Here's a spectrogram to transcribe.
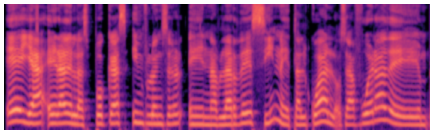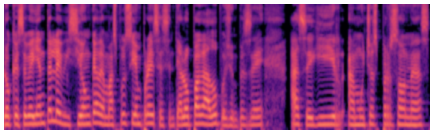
Ella era de las pocas influencers en hablar de cine, tal cual. O sea, fuera de lo que se veía en televisión, que además pues siempre se sentía lo pagado, pues yo empecé a seguir a muchas personas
